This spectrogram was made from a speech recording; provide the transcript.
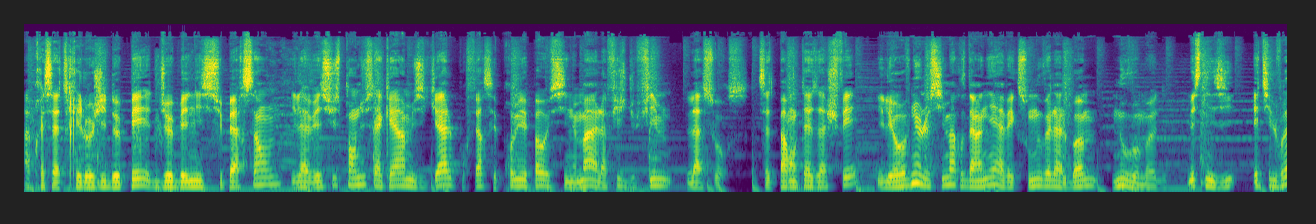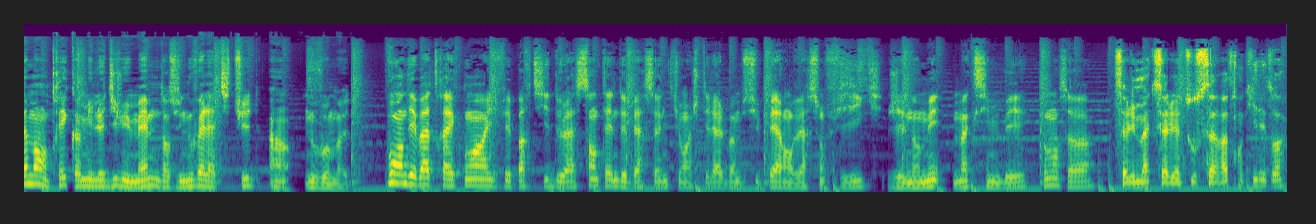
Après sa trilogie d'EP, Dieu bénisse Super Sound, il avait suspendu sa carrière musicale pour faire ses premiers pas au cinéma à l'affiche du film La Source. Cette parenthèse achevée, il est revenu le 6 mars dernier avec son nouvel album, Nouveau Mode. Mais Sneezy est-il vraiment entré, comme il le dit lui-même, dans une nouvelle attitude, un nouveau mode? Pour en débattre avec moi, il fait partie de la centaine de personnes qui ont acheté l'album Super en version physique. J'ai nommé Maxime B. Comment ça va? Salut Max, salut à tous, ça va tranquille et toi?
